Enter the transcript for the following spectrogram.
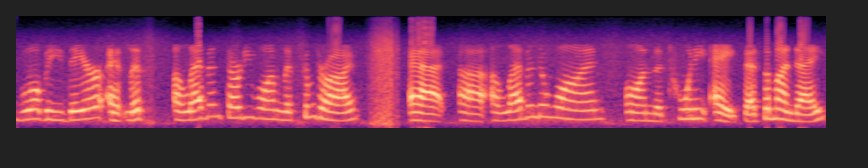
will be there at Lip, 1131 Lipscomb Drive at uh, 11 to 1 on the 28th. That's a Monday.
